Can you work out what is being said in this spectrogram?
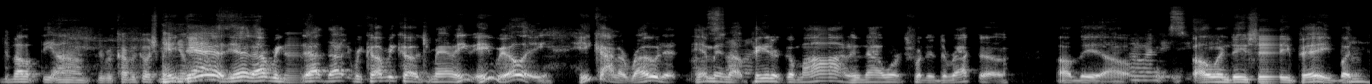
develop the um the recovery coach he did, Yes. yeah. That re- Yeah. that that recovery coach, man, he he really he kind of wrote it. Him Most and uh. Peter Gaumond, who now works for the director of the uh, ONDC. ONDCP. But Mm.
